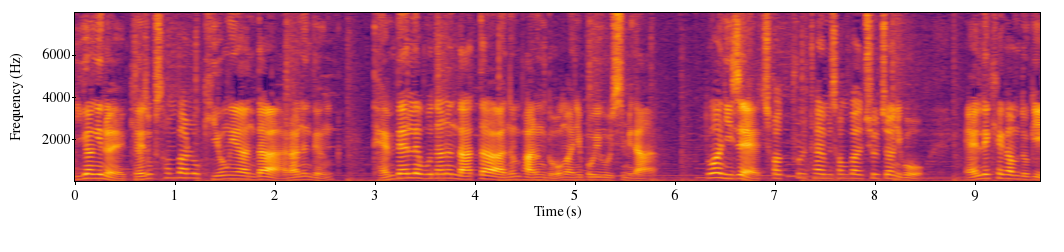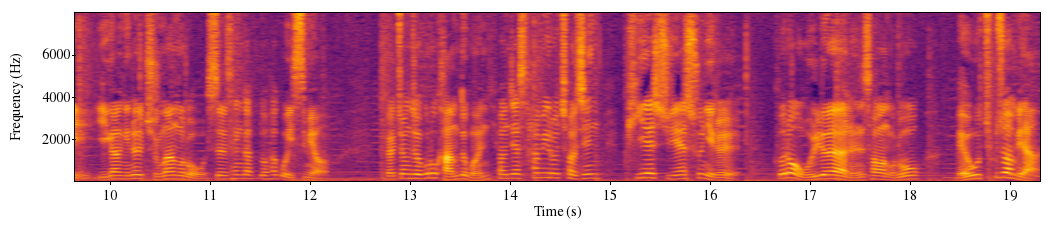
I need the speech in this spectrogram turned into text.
이강인을 계속 선발로 기용해야 한다라는 등 덴벨레보다는 낫다는 반응도 많이 보이고 있습니다. 또한 이제 첫 풀타임 선발 출전이고 엘리케 감독이 이강인을 중앙으로 쓸 생각도 하고 있으며 결정적으로 감독은 현재 3위로 처진 PSG의 순위를 끌어올려야 하는 상황으로 매우 초조합니다.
